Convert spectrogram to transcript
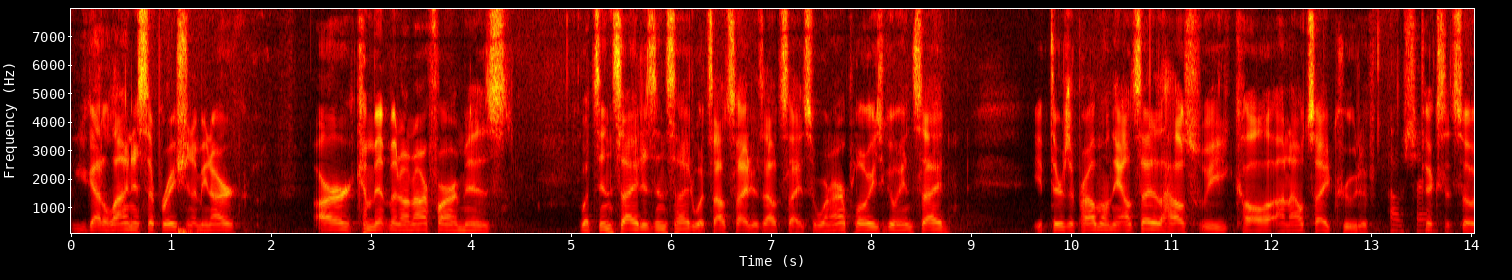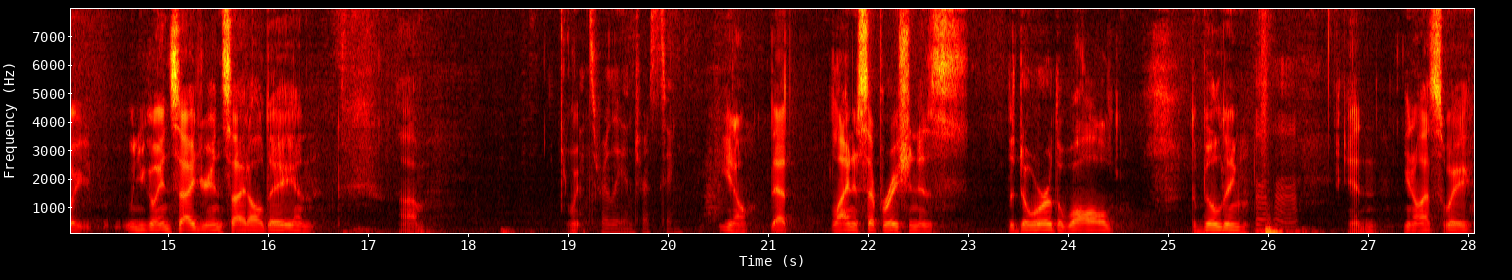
you got a line of separation. I mean, our, our commitment on our farm is what's inside is inside, what's outside is outside. So when our employees go inside, if there's a problem on the outside of the house, we call an outside crew to Oh, sure. fix it. So you- when you go inside, you're inside all day and, um, That's really interesting. you know, that line of separation is the door, the wall, the building. Mm-hmm. And, you know, that's the way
